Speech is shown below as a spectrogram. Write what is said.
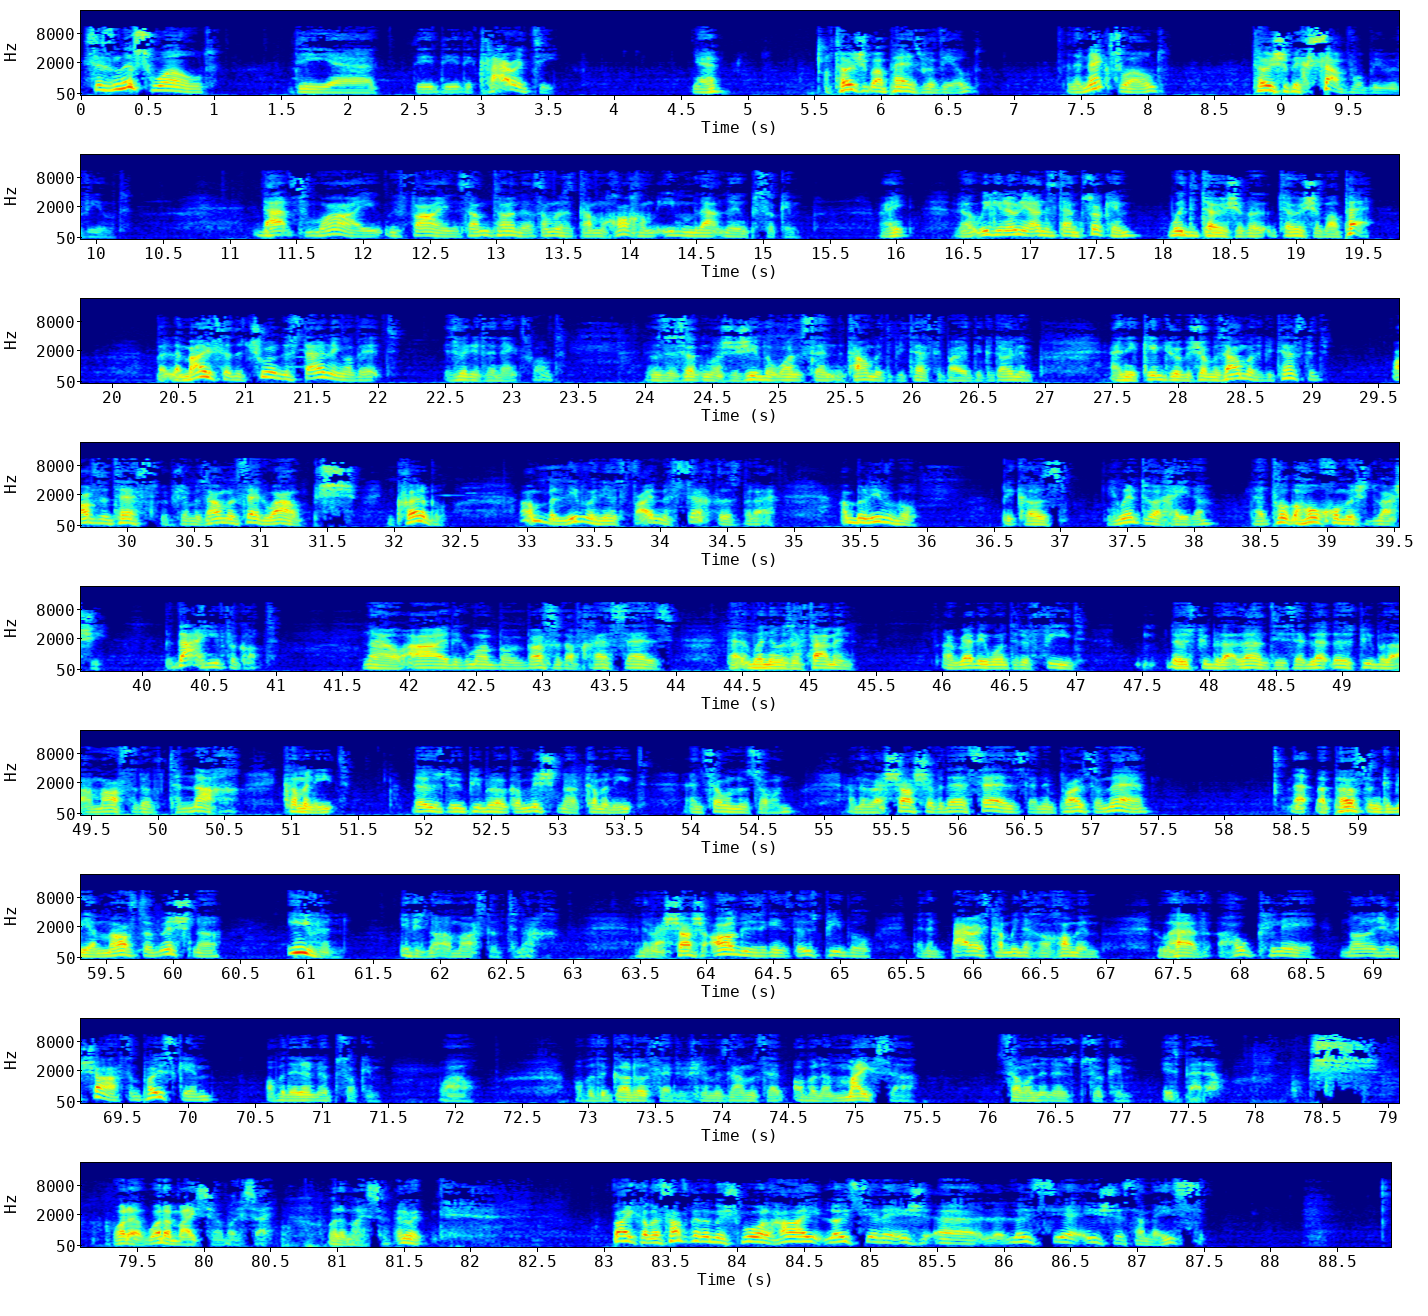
He says in this world, the, uh, the, the, the clarity, yeah, Tosha Peh is revealed. In the next world, Tosha B'Ksav will be revealed. That's why we find sometimes that someone is a Tam Chochem even without knowing Psukim. Right? We can only understand Psukim with the Torah Sheba'al Peh. But Lemaisa, the true understanding of it is ready for the next world. There was a certain Rosh Hashiva once sent the Talmud to be tested by the Gedolim, and he came to Rabbi Shlomo Zalman to be tested. After the test, Rabbi Shlomo Zalman said, wow, psh, incredible. Unbelievable. He has five Masechtas, but uh, unbelievable. Because he went to a Cheder that taught the whole Chumash Rashi. But that he forgot. Now, I, the Gemara Babasad of Ches says that when there was a famine, a Rebbe wanted to feed those people that learned. He said, let those people that are mastered of Tanakh come and eat. Those two people who are Mishnah come and eat, and so on and so on. And the Rashash over there says, and implies on there, that a person can be a master of Mishnah even if he's not a master of Tanakh. And the Rashash argues against those people that embarrass Talmid Chachomim who have a whole clear knowledge of Shas and Poskim, but they don't know Psukim. Wow. But the Gadol said, Rishlam Zalman said, oh, but a Maisa, someone that knows Psukim, is better. What a, what a Maisa, I say. What a Maisa. Anyway. Vaika, Masafkan Mishmol, hi, Loisia uh, Isha Sameis.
